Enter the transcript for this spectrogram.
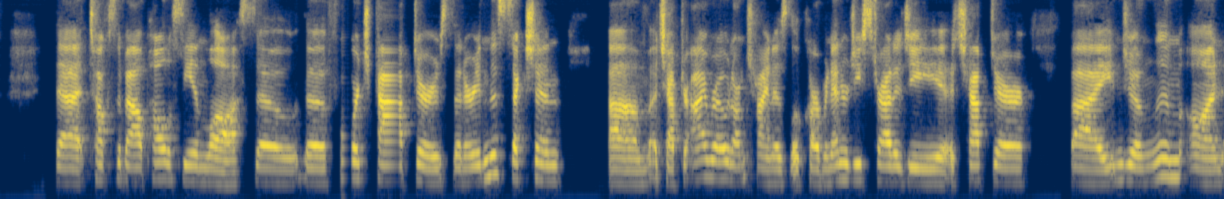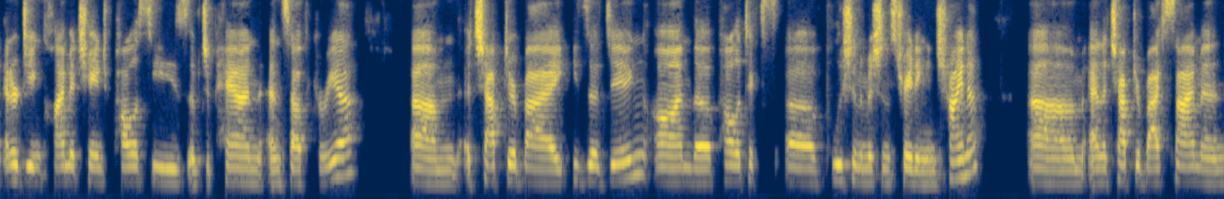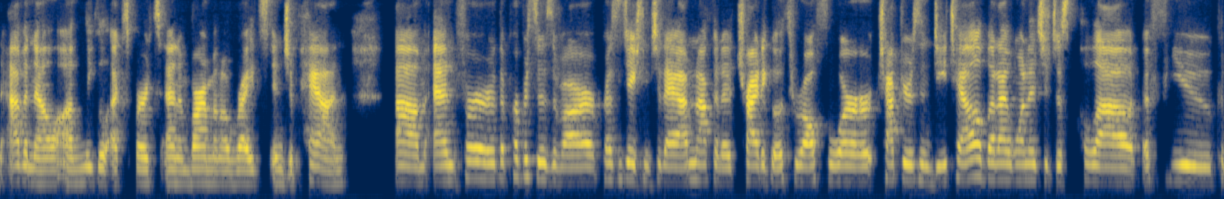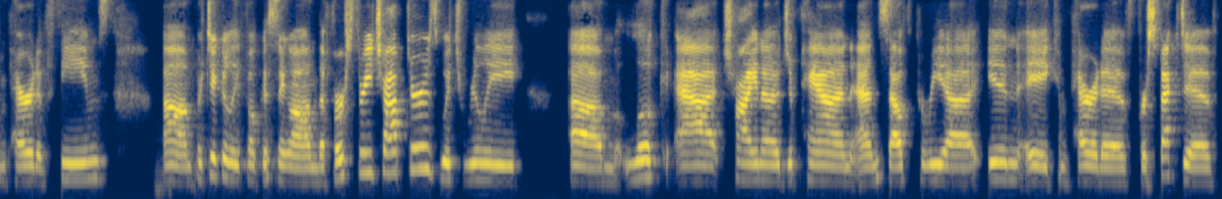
that talks about policy and law. So the four chapters that are in this section, um, a chapter I wrote on China's low carbon energy strategy, a chapter by Injung Lim on energy and climate change policies of Japan and South Korea, um, a chapter by Yize Ding on the politics of pollution emissions trading in China, um, and a chapter by Simon Avenell on legal experts and environmental rights in Japan. Um, and for the purposes of our presentation today, I'm not going to try to go through all four chapters in detail, but I wanted to just pull out a few comparative themes, um, particularly focusing on the first three chapters, which really um, look at China, Japan, and South Korea in a comparative perspective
